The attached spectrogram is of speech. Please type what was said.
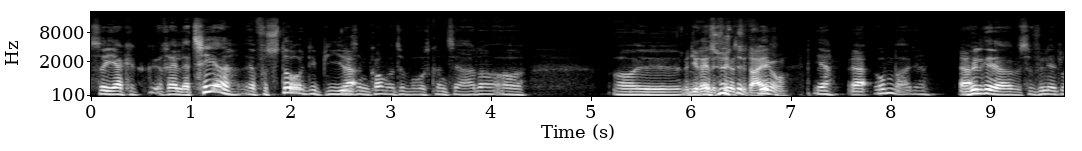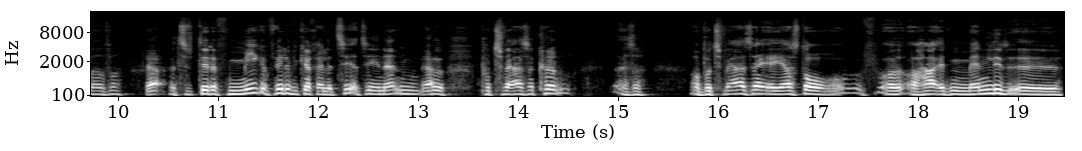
så jeg kan relatere at forstå de piger, Ja. som kommer til vores koncerter. Og, og, øh, Men de jeg synes, relaterer er til dig fedt. jo. Ja, Ja. åbenbart, ja. Ja. Hvilket jeg selvfølgelig er glad for. Ja. Altså, det er da mega fedt, at vi kan relatere til hinanden Ja. på, på tværs af køn. Altså, og på tværs af, at jeg står og, og har et mandligt øh,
